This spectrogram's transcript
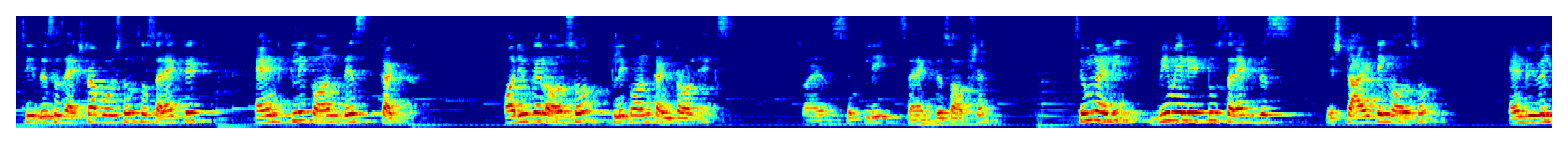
See this is extra portion so select it and click on this cut. Or you can also click on Ctrl X. So I'll simply select this option. Similarly, we may need to select this starting also and we will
